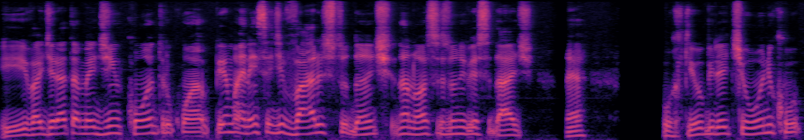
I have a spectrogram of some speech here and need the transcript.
E vai diretamente de encontro com a permanência de vários estudantes nas nossas universidades. Né? Porque o bilhete único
